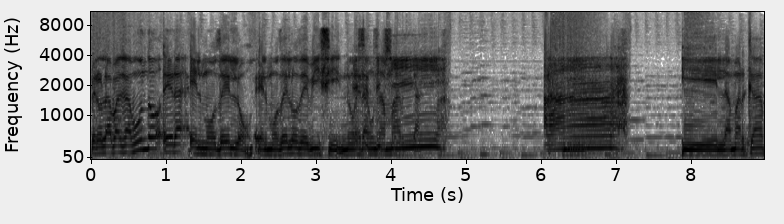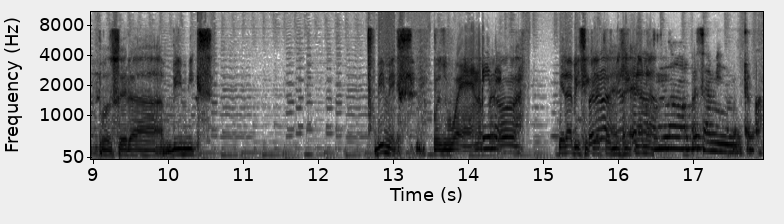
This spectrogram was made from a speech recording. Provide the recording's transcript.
Pero la vagabundo era el modelo, el modelo de bici, no era una marca. sí. Ah, Y la marca, pues era Bimix. Bimex. pues bueno, Bimex. pero. Era bicicletas Pero era- mexicanas. No, pues a mí no me tocó.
